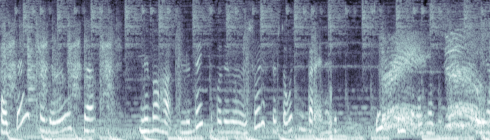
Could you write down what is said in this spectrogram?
Оце подивилися небагато людей, це подивилися ролик, це 108 переглядів. І три перегляди. Я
